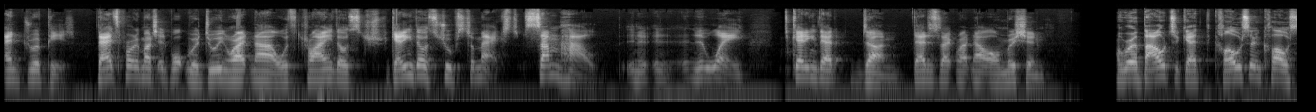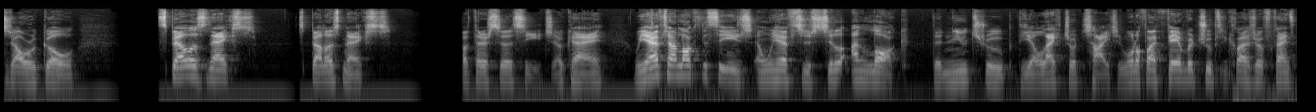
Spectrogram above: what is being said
and repeat. That's pretty much it what we're doing right now with trying those getting those troops to max somehow in a, in a way getting that done. That is like right now our mission. We're about to get closer and closer to our goal Spell is next. Spell is next. But there's still a siege, okay? We have to unlock the siege, and we have to still unlock the new troop, the Electro Titan. One of my favorite troops in Clash of Clans.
